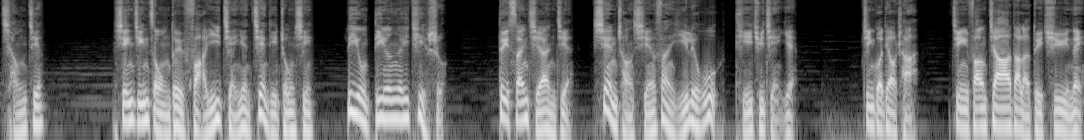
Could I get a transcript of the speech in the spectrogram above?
强奸。刑警总队法医检验鉴定中心利用 DNA 技术，对三起案件现场嫌犯遗留物提取检验。经过调查，警方加大了对区域内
